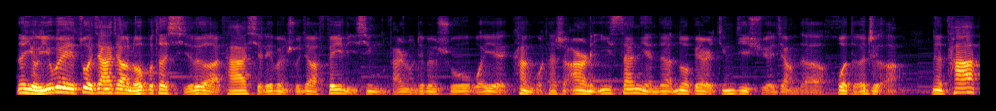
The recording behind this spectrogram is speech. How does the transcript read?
那有一位作家叫罗伯特·席勒，他写了一本书叫《非理性繁荣》。这本书我也看过，他是二零一三年的诺贝尔经济学奖的获得者。那他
